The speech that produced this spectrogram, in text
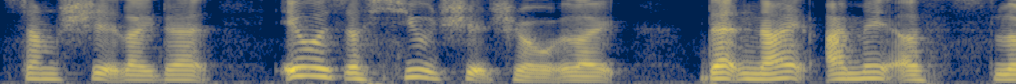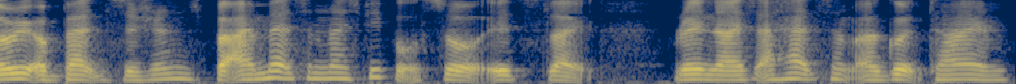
some shit like that. It was a huge shit show. Like that night I made a slurry of bad decisions, but I met some nice people, so it's like really nice. I had some a good time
